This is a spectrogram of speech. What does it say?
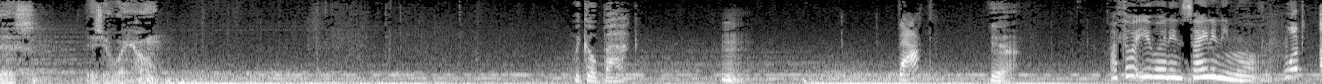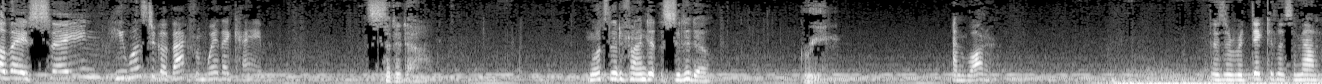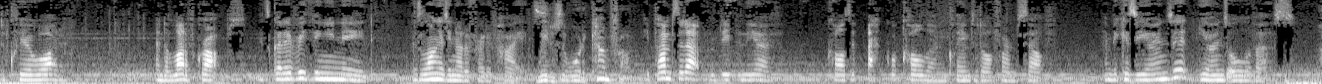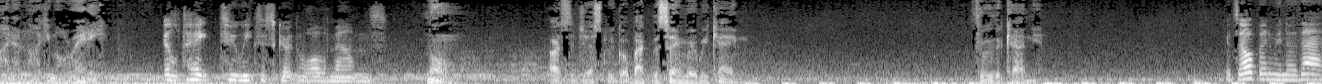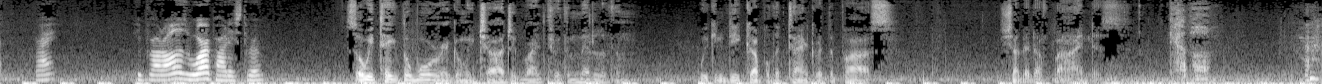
this is your way home. We go back? Hmm. Back? Yeah. I thought you weren't insane anymore. What are they saying? He wants to go back from where they came. Citadel. What's there to find at the Citadel? Green. And water. There's a ridiculous amount of clear water. And a lot of crops. It's got everything you need, as long as you're not afraid of heights. Where does the water come from? He pumps it up from deep in the earth, calls it Aqua Cola, and claims it all for himself. And because he owns it, he owns all of us. I don't like him already. It'll take two weeks to skirt the wall of mountains. No. I suggest we go back the same way we came. Through the canyon. It's open, we know that, right? He brought all his war parties through. So we take the war rig and we charge it right through the middle of them. We can decouple the tanker at the pass. Shut it off behind us. Kaboom.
